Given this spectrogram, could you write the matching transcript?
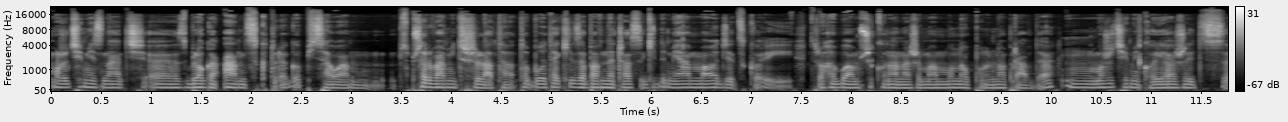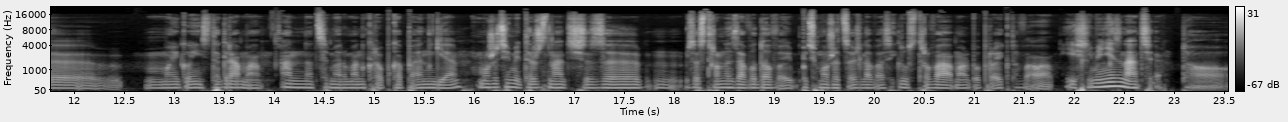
Możecie mnie znać e, z bloga Ants, którego pisałam z przerwami 3 lata. To były takie zabawne czasy, kiedy miałam małe dziecko i trochę byłam przekonana, że mam monopol naprawdę. Mm, możecie mnie kojarzyć z e, mojego Instagrama annacymerman.png. Możecie mnie też znać z, mm, ze strony zawodowej. Być może coś dla Was ilustrowałam albo projektowałam. Jeśli mnie nie znacie, to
